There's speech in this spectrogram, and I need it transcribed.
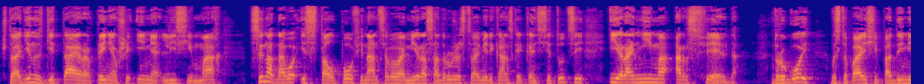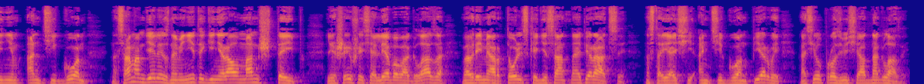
что один из гитайров, принявший имя Лисий Мах, сын одного из столпов финансового мира Содружества Американской Конституции Иеронима Арсфельда. Другой, выступающий под именем Антигон, на самом деле знаменитый генерал Манштейп, лишившийся левого глаза во время Артольской десантной операции. Настоящий Антигон I носил прозвище «Одноглазый».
